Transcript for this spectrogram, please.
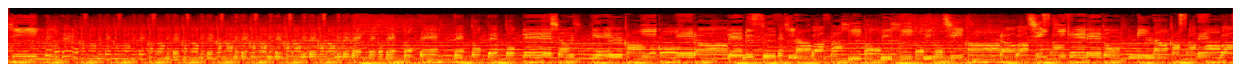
すべきで、かさんで、かさんはかさけれどみんな重ね合わ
